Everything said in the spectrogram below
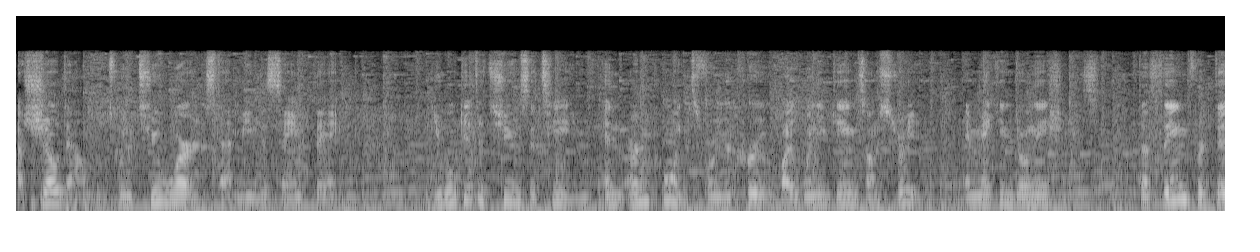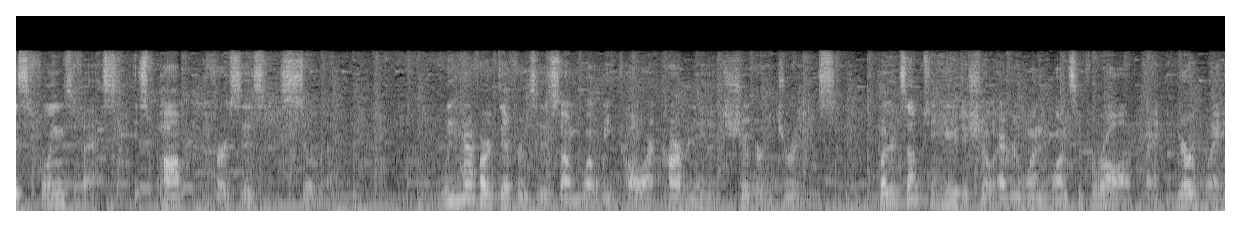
a showdown between two words that mean the same thing. You will get to choose a team and earn points for your crew by winning games on stream and making donations. The theme for this Flames Fest is pop versus soda. We have our differences on what we call our carbonated sugary drinks, but it's up to you to show everyone once and for all that your way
